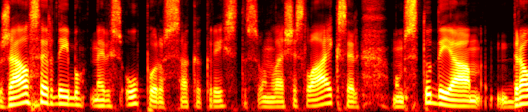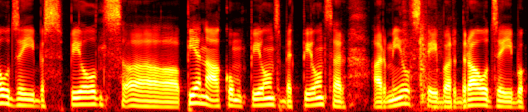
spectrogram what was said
žēlsirdību, nevis upurus, saka Kristus, un lai šis laiks ir mums studijām draudzības pilns, uh, pienākumu pilns, bet pilns ar, ar mīlestību, ar draudzību,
